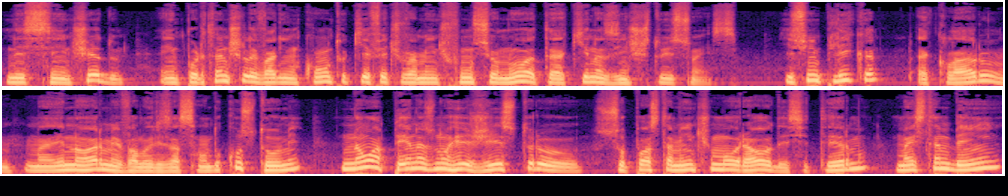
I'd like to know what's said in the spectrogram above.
Nesse sentido, é importante levar em conta o que efetivamente funcionou até aqui nas instituições. Isso implica, é claro, uma enorme valorização do costume, não apenas no registro supostamente moral desse termo, mas também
